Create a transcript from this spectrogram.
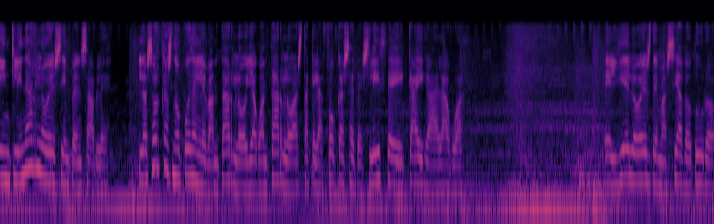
Inclinarlo es impensable. Las orcas no pueden levantarlo y aguantarlo hasta que la foca se deslice y caiga al agua. El hielo es demasiado duro.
